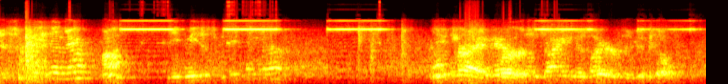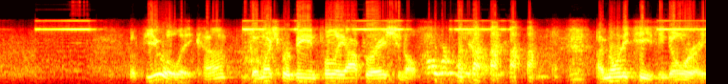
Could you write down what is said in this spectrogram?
to squeeze in there? Huh? Need me to squeeze in there? You try it Have first. some time desire to do so. A fuel leak, huh? So much for being fully operational. Oh, we're fully operational. I'm only teasing, don't worry.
